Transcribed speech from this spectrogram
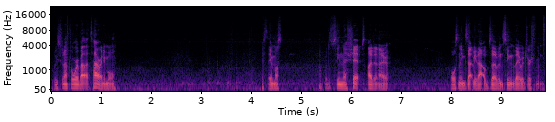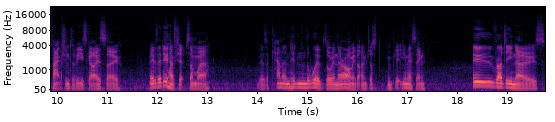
At least we don't have to worry about that tower anymore. Guess they must... I would have seen their ships. I don't know. I wasn't exactly that observant seeing that they were a different faction to these guys, so... Maybe they do have ships somewhere. There's a cannon hidden in the woods or in their army that I'm just completely missing. Who ruddy knows?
